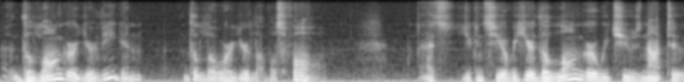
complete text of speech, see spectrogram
the longer you're vegan, the lower your levels fall as you can see over here, the longer we choose not to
